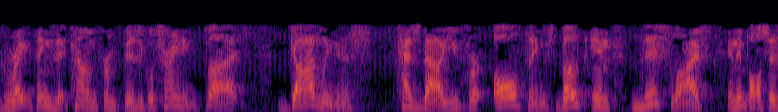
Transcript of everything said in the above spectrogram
great things that come from physical training. But godliness has value for all things, both in this life, and then Paul says,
